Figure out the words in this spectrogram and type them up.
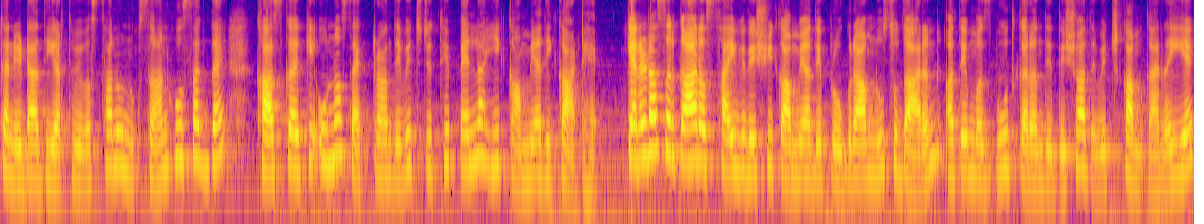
ਕੈਨੇਡਾ ਦੀ ਅਰਥਵਿਵਸਥਾ ਨੂੰ ਨੁਕਸਾਨ ਹੋ ਸਕਦਾ ਹੈ, ਖਾਸ ਕਰਕੇ ਉਹਨਾਂ ਸੈਕਟਰਾਂ ਦੇ ਵਿੱਚ ਜਿੱਥੇ ਪਹਿਲਾਂ ਹੀ ਕਾਮਿਆਂ ਦੀ ਘਾਟ ਹੈ। ਕੈਨੇਡਾ ਸਰਕਾਰ ਅਸਥਾਈ ਵਿਦੇਸ਼ੀ ਕਾਮਿਆਂ ਦੇ ਪ੍ਰੋਗਰਾਮ ਨੂੰ ਸੁਧਾਰਨ ਅਤੇ ਮਜ਼ਬੂਤ ਕਰਨ ਦੀ ਦਿਸ਼ਾ ਦੇ ਵਿੱਚ ਕੰਮ ਕਰ ਰਹੀ ਹੈ,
